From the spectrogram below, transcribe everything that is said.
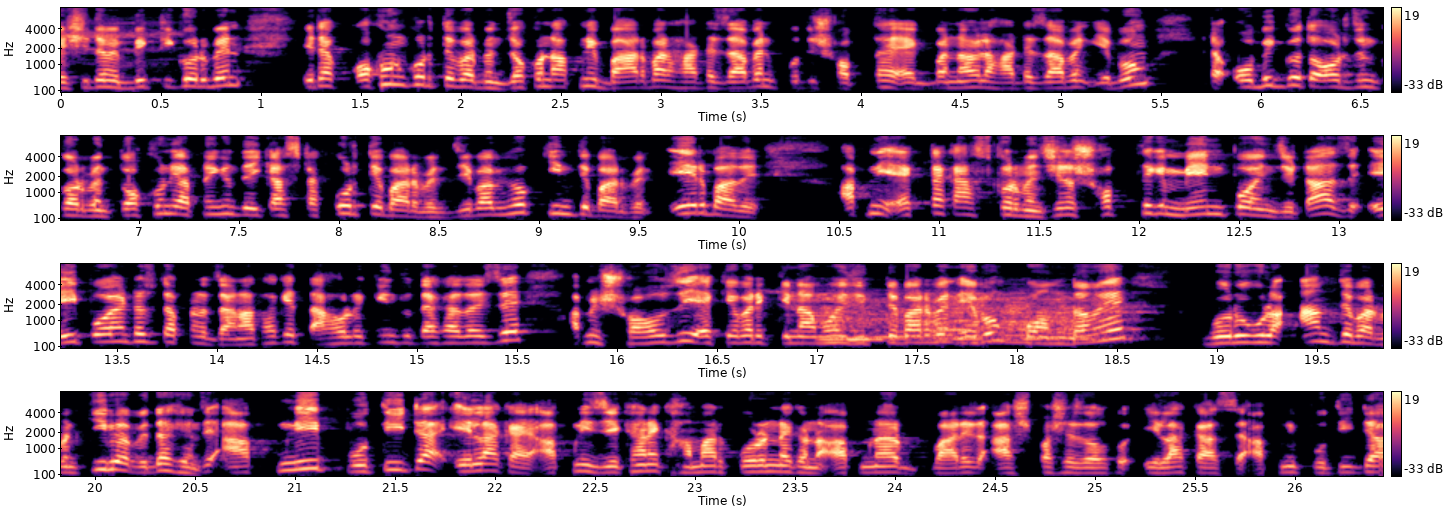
বেশি দামে বিক্রি করবেন, এটা কখন করতে পারবেন? যখন আপনি বারবার হাটে যাবেন, প্রতি সপ্তাহে একবার না হলে হাটে যাবেন এবং একটা অভিজ্ঞতা অর্জন করবেন, তখনই আপনি কিন্তু এই কাজটা করতে পারবেন, যেভাবে হোক কিনতে পারবেন। এর বাদে আপনি একটা কাজ করবেন, সেটা সব থেকে মেন পয়েন্ট যেটা, যে এই পয়েন্টটা যদি আপনার জানা থাকে, তাহলে কিন্তু দেখা যায় যে আপনি সহজেই একেবারে কিনাম হয়ে জিততে পারবেন এবং কম দামে গরুগুলো আনতে পারবেন। কীভাবে? দেখেন, যে আপনি প্রতিটা এলাকায়, আপনি যেখানে খামার করেন না কেন, আপনার বাড়ির আশপাশে যত এলাকা আছে, আপনি প্রতিটা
